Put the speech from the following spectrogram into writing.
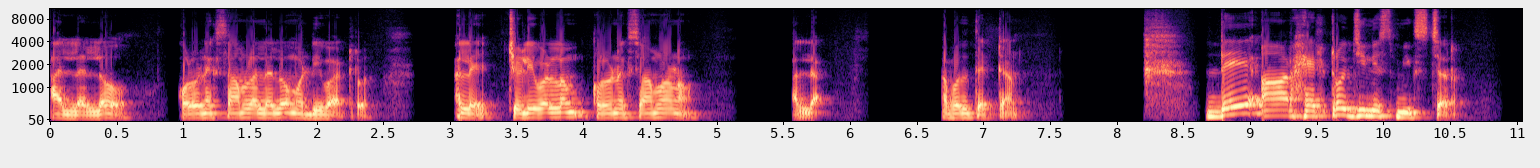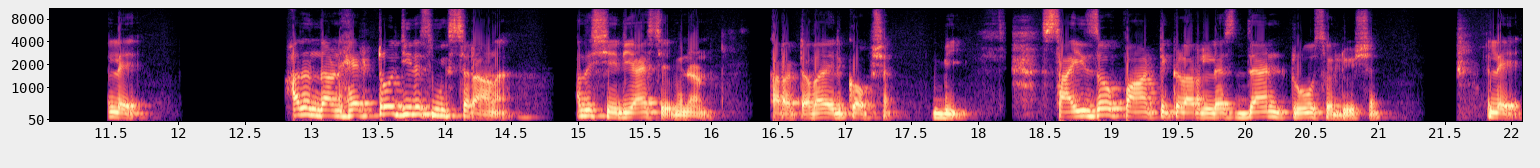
അല്ലല്ലോ. കൊളോൺ എക്സാമ്പിൾ അല്ലല്ലോ മഡി വാട്ടർ അല്ലേ? ചെളിവെള്ളം കൊളോൺ എക്സാമ്പിൾ ആണോ? അല്ല. അപ്പോൾ അത് തെറ്റാണ്. ദേ ആർ ഹെട്രോജീനിയസ് മിക്സ്ചർ അല്ലേ? അതെന്താണ്? ഹെട്രോജീനിയസ് മിക്സ്ചർ ആണ്. അത് ശരിയായ സ്റ്റേറ്റ്മെന്റ് ആണ്. കറക്റ്റ് അതായിരിക്കും option B size of particular less than true solution അല്ലേ?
